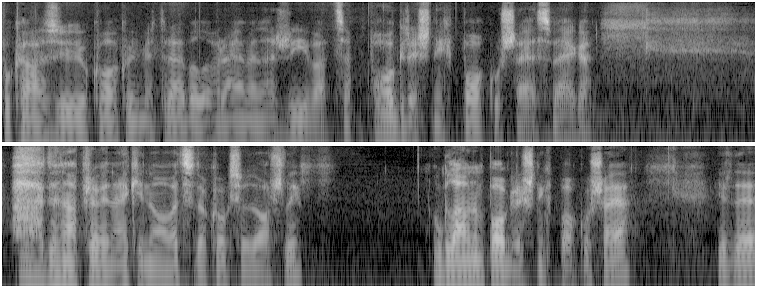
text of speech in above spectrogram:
pokazuju koliko im je trebalo vremena, živaca, pogrešnih pokušaja svega da naprave neki novac do kog su došli. Uglavnom pogrešnih pokušaja. Jer da,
